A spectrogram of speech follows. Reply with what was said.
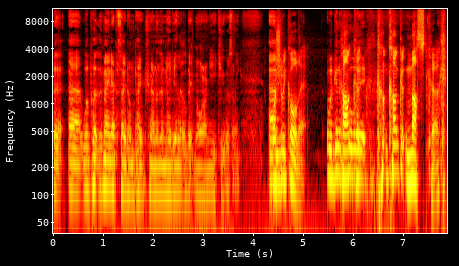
That uh, we'll put the main episode on Patreon, and then maybe a little bit more on YouTube or something. what should we call it? We're gonna Can't call cook. it. Can't, can't cook. Must cook.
